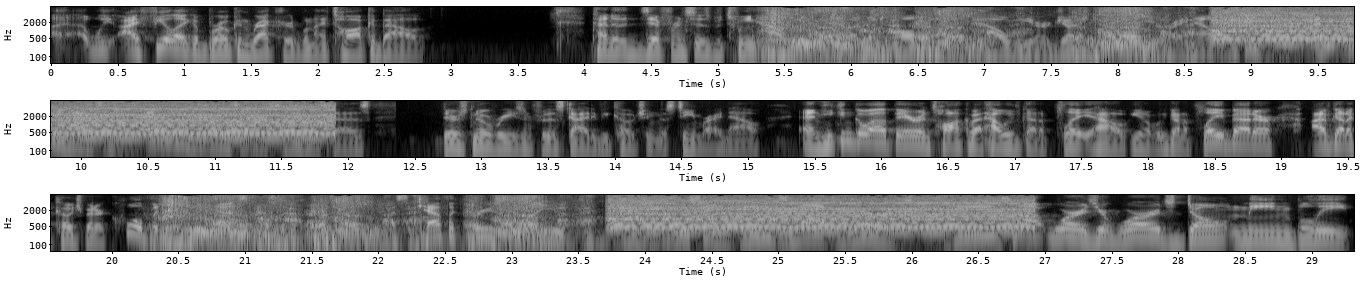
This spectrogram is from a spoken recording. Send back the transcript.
I, we I feel like a broken record when I talk about kind of the differences between how we judge Caldwell and how we are judging Archer right now. There's no reason for this guy to be coaching this team right now. And he can go out there and talk about how we've got to play, how you know we've got to play better. I've got to coach better. Cool, but he has as the, as the Catholic priest in my youth, I say deeds not words. Deeds not words. Your words don't mean bleep.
